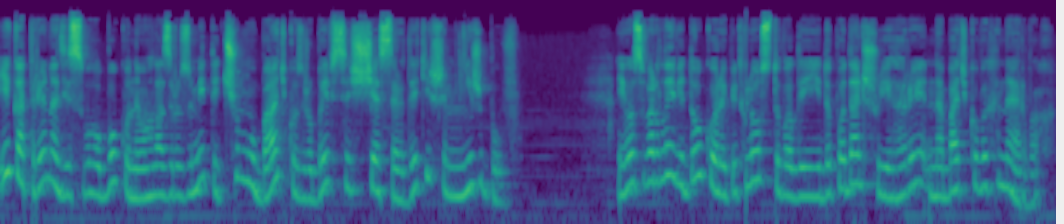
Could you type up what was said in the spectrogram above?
І Катрина зі свого боку не могла зрозуміти, чому батько зробився ще сердитішим, ніж був. Його сварливі докори підхльостували її до подальшої гри на батькових нервах.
